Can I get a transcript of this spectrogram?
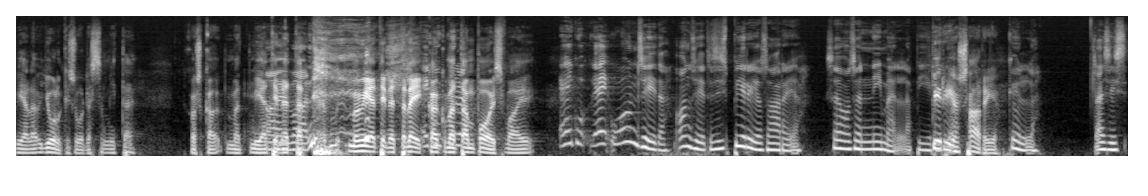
vielä julkisuudessa mitään? Koska mä mietin, että, mä mietin, että leikkaanko mä tämän pois vai... Ei, kun, ei, on siitä, on siitä. Siis Pirjo-sarja. Se on sen nimellä. Pirjo. Pirjo-sarja? Kyllä. Tai siis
